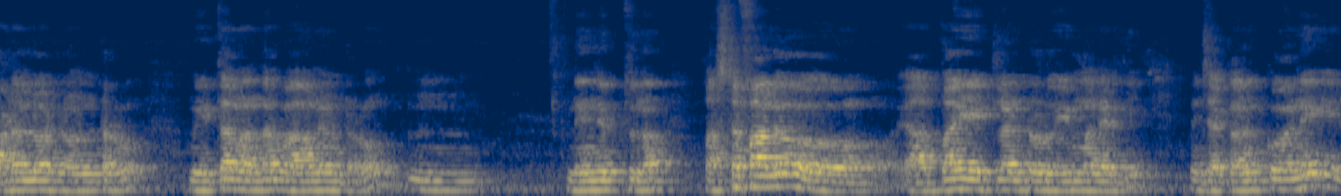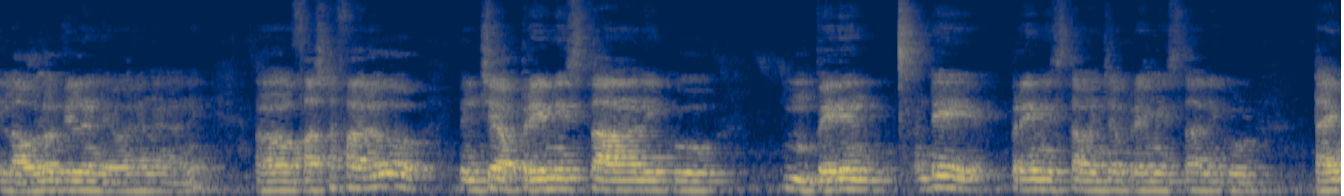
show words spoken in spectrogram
ఆడళ్ళు అట్లా ఉంటారు. మిగతా అందరూ బాగానే ఉంటారు. నేను చెప్తున్నా. ఫస్ట్ ఆఫ్ ఆల్ అబ్బాయి ఎట్లా అంటాడు ఏమనేది మంచిగా కనుక్కొని లవ్లోకి వెళ్ళండి ఎవరైనా కానీ. ఫస్ట్ ఆఫ్ ఆల్ మంచిగా ప్రేమిస్తా నీకు పేరెంట్ అంటే ప్రేమిస్తా మంచిగా ప్రేమిస్తా నీకు టైం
